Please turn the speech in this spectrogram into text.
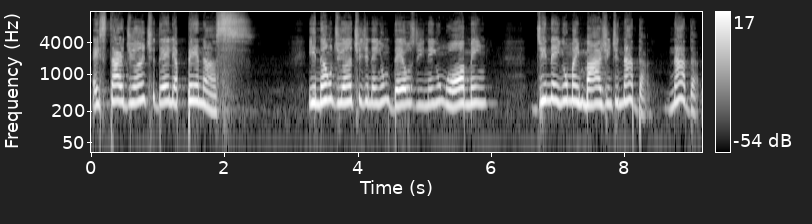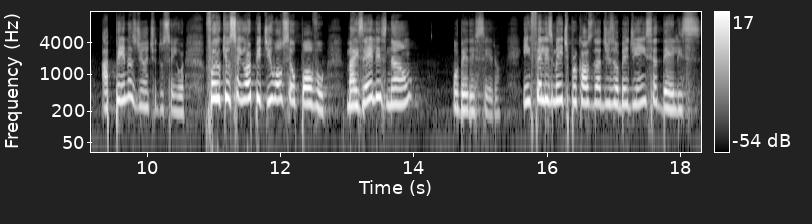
É estar diante dele apenas. E não diante de nenhum Deus, de nenhum homem, de nenhuma imagem, de nada. Nada. Apenas diante do Senhor. Foi o que o Senhor pediu ao seu povo, mas eles não obedeceram. Infelizmente, por causa da desobediência deles,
